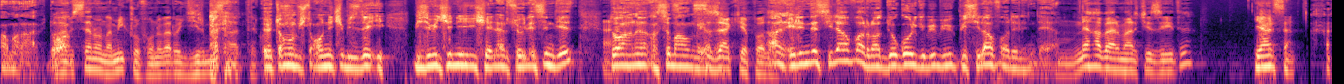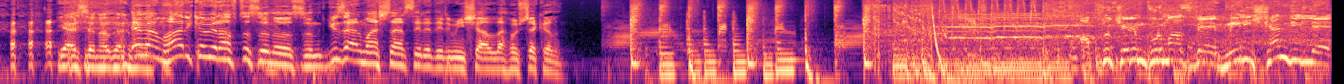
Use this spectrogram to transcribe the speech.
aman abi. Doğan. Abi sen ona mikrofonu ver o 20 saatte E konuş. tamam işte onun için bizde bizim için iyi şeyler söylesin diye Doğan'ı asım almayalım. Sıcak yapalım. Yani elinde silah var. Radyo gol gibi büyük bir silah var elinde ya. Ne haber merkeziydi? Yersen. Yersen haber. Efendim harika bir hafta sonu olsun. Güzel maçlar seyredelim inşallah. Hoşçakalın. Abdülkerim Durmaz ve Melih Şendil'le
